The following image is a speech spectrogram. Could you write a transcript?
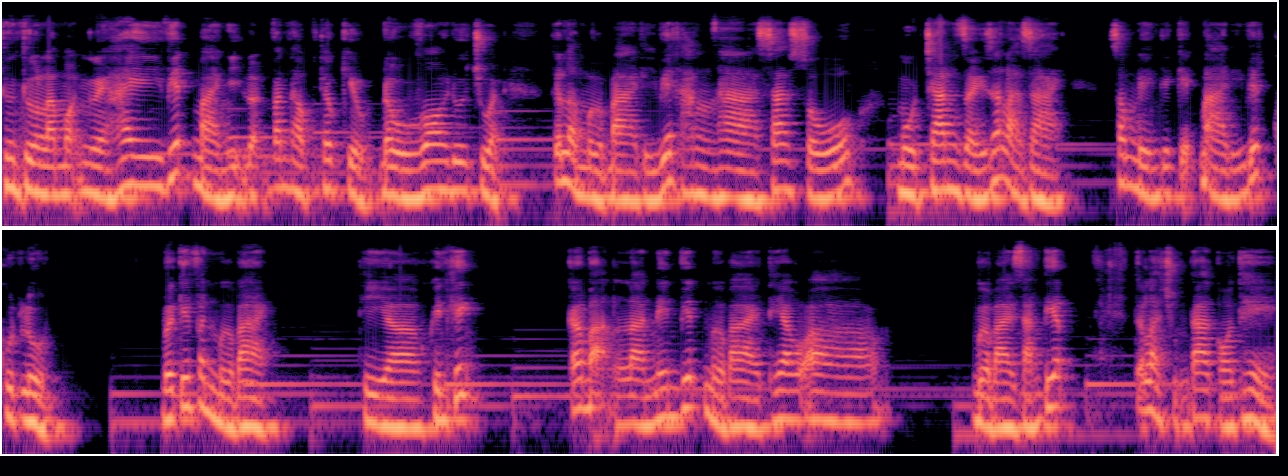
Thường thường là mọi người hay viết bài nghị luận văn học theo kiểu đầu voi đuôi chuột tức là mở bài thì viết hằng hà sa số một trang giấy rất là dài xong đến cái kết bài thì viết cụt lủn với cái phần mở bài thì uh, khuyến khích các bạn là nên viết mở bài theo uh, mở bài gián tiếp tức là chúng ta có thể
